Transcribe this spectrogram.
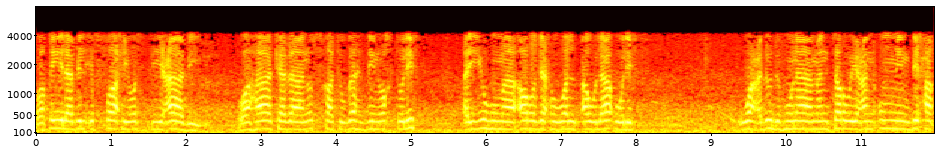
وقيل بالإفصاح واستيعاب وهكذا نسخة بهز واختلف. أيهما أرجح والأولاء لف واعدد هنا من تروي عن أم بحق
